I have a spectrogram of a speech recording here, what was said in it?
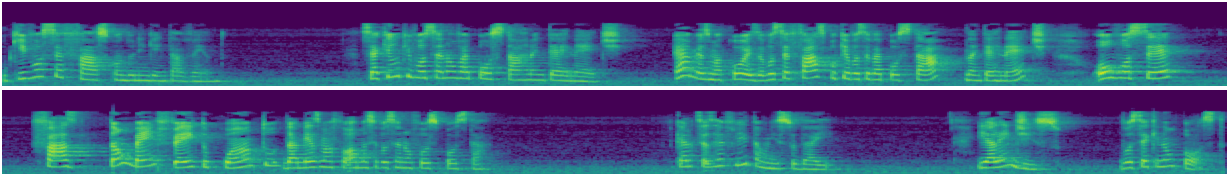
O que você faz quando ninguém está vendo? Se aquilo que você não vai postar na internet é a mesma coisa? Você faz porque você vai postar na internet? Ou você faz tão bem feito quanto da mesma forma se você não fosse postar? Quero que vocês reflitam nisso daí. E além disso, você que não posta,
